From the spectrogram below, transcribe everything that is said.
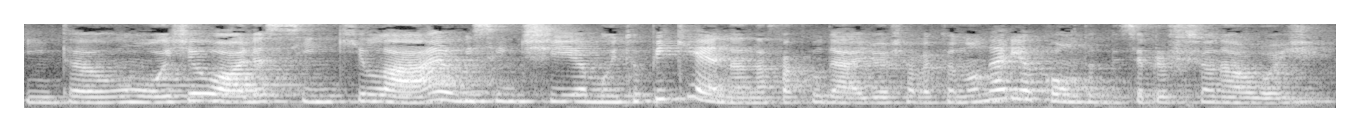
Então, hoje eu olho assim que lá eu me sentia muito pequena na faculdade. Eu achava que eu não daria conta de ser profissional hoje.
